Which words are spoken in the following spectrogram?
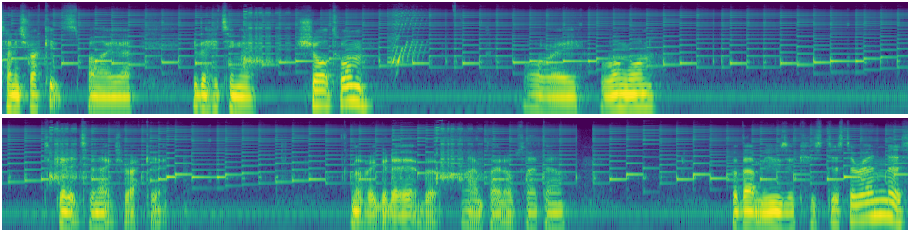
tennis rackets by uh, either hitting a short one or a long one to get it to the next racket. Not very good at it, but I'm playing upside down. But that music is just horrendous.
